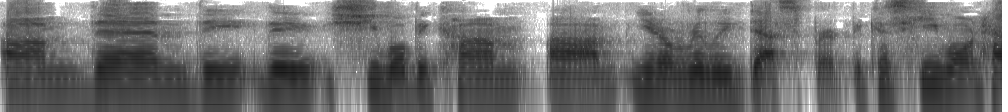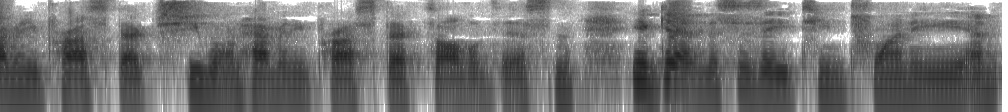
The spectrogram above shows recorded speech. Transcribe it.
um, then the, the, she will become, um, you know, really desperate because he won't have any prospects. She won't have any prospects, all of this. And again, this is 1820 and,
